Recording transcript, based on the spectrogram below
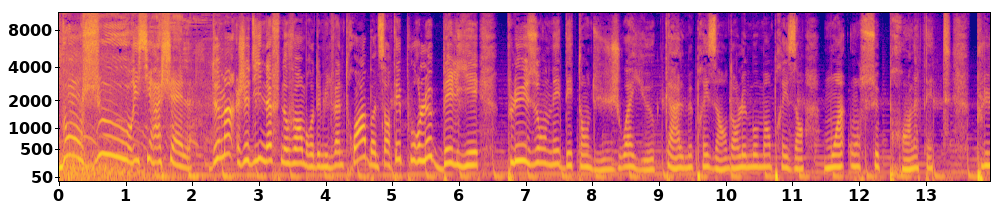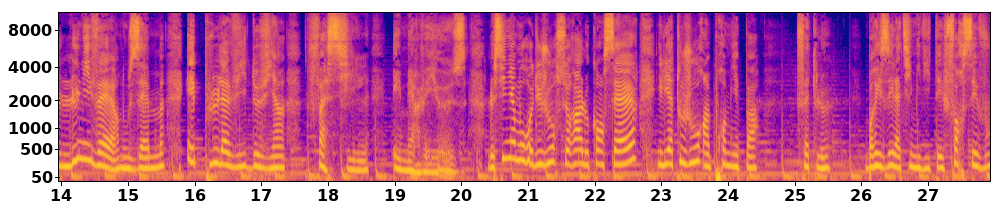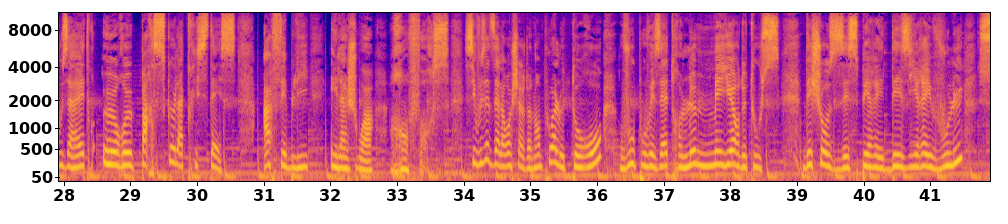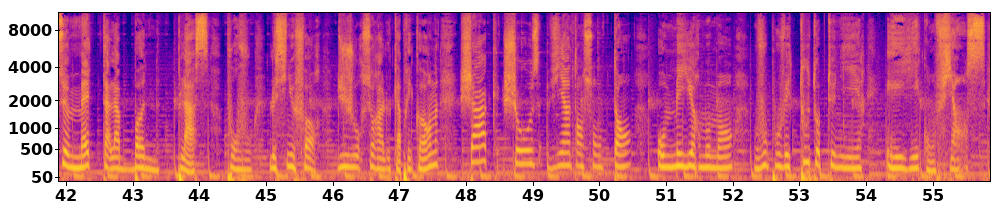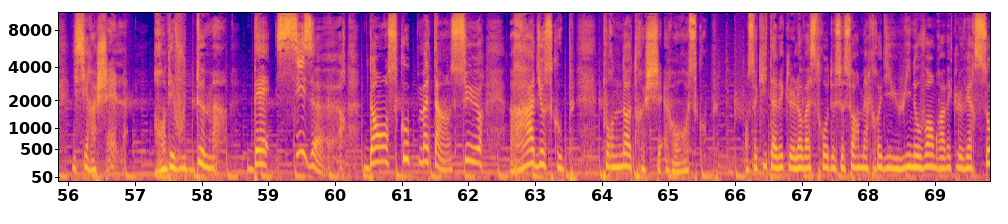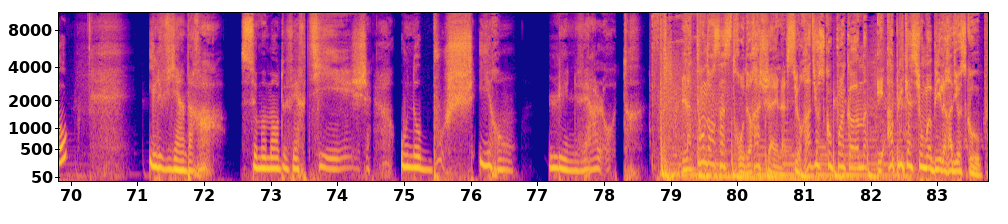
Bonjour, ici Rachel. Demain, jeudi 9 novembre 2023, bonne santé pour le bélier. Plus on est détendu, joyeux, calme, présent, dans le moment présent, moins on se prend la tête. Plus l'univers nous aime et plus la vie devient facile et merveilleuse. Le signe amoureux du jour sera le cancer. Il y a toujours un premier pas. Faites-le. Brisez la timidité, forcez-vous à être heureux parce que la tristesse affaiblit et la joie renforce. Si vous êtes à la recherche d'un emploi, le taureau, vous pouvez être le meilleur de tous. Des choses espérées, désirées, voulues se mettent à la bonne place pour vous. Le signe fort du jour sera le Capricorne. Chaque chose vient en son temps, au meilleur moment. Vous pouvez tout obtenir ayez confiance. Ici Rachel. Rendez-vous demain dès 6 heures dans Scoop Matin sur Radio Scoop pour notre cher horoscope. On se quitte avec le Love Astro de ce soir mercredi 8 novembre avec le Verseau. Il viendra ce moment de vertige où nos bouches l'une vers l'autre. La tendance astro de Rachel sur radioscope.com et application mobile Radioscope.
